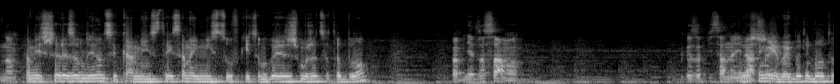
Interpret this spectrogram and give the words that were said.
No, Mam jeszcze rezonujący kamień z tej samej miejscówki. Co kojarzysz może co to było? pewnie to samo. Tylko zapisane No inaczej. nie, bo jakby to było to...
